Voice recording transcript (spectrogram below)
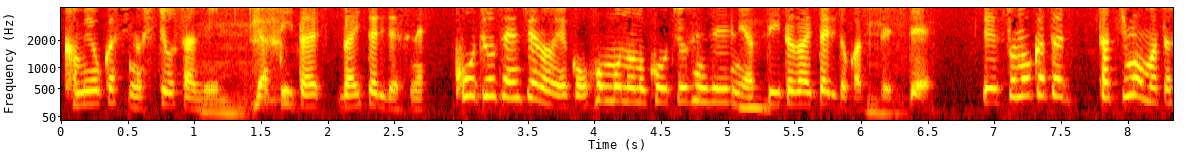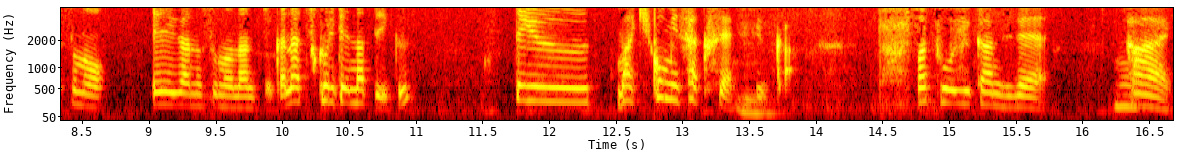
亀岡市の市長さんにやっていただいたりですね、校長先生の役を本物の校長先生にやっていただいたりとかってして、で、その方たちもまたその映画のその、なんていうかな、作り手になっていくっていう巻き込み作戦っていうか、うん、まあ、そういう感じで、はい。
